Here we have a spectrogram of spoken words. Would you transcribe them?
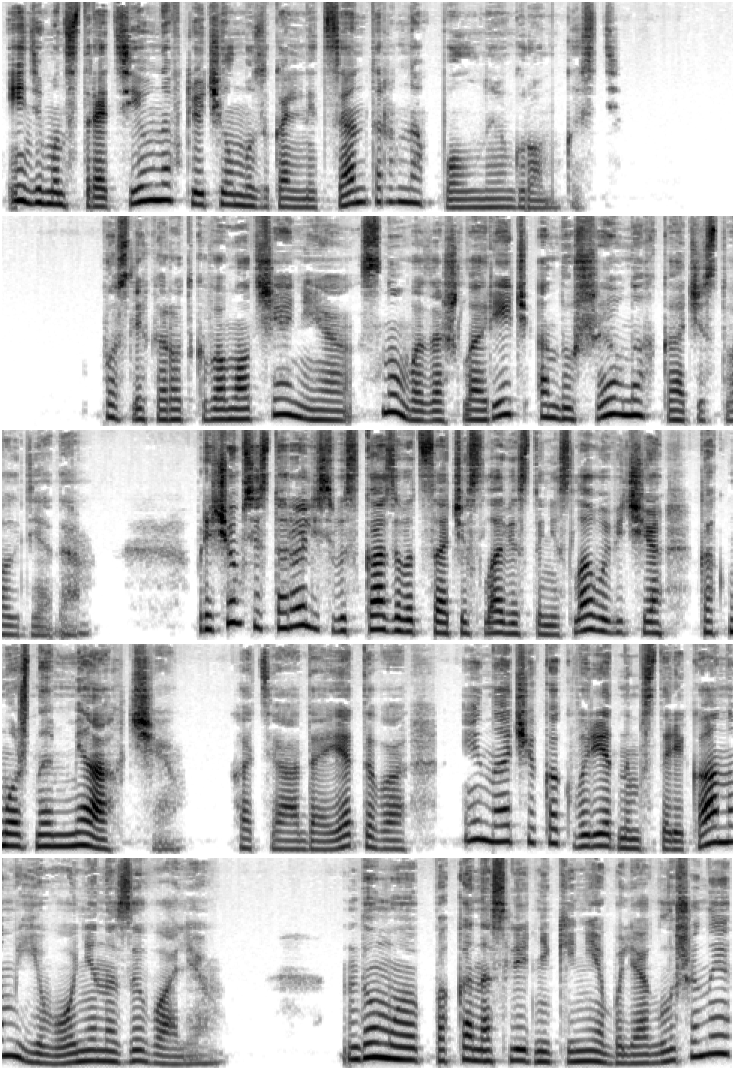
и демонстративно включил музыкальный центр на полную громкость. После короткого молчания снова зашла речь о душевных качествах деда. Причем все старались высказываться о Числаве Станиславовиче как можно мягче, хотя до этого иначе как вредным стариканом его не называли. Думаю, пока наследники не были оглашены,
